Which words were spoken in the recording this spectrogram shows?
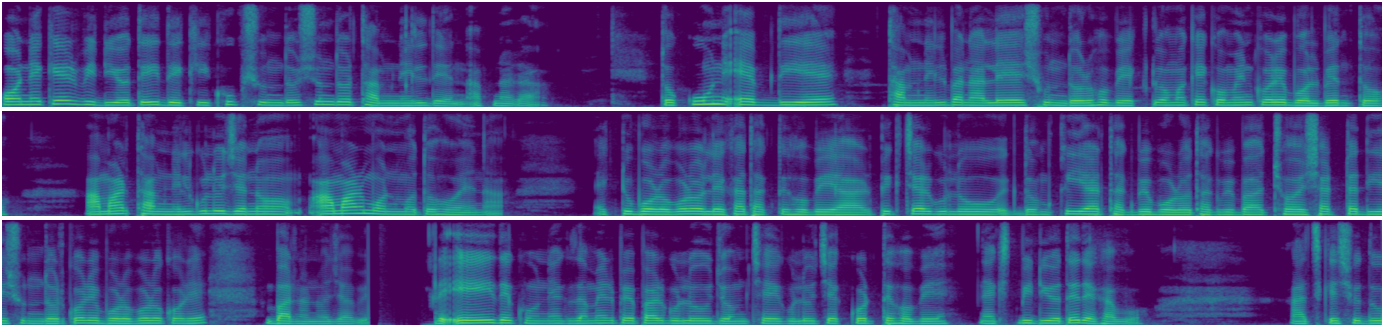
অনেকের ভিডিওতেই দেখি খুব সুন্দর সুন্দর থামনিল দেন আপনারা। তো কোন অ্যাপ দিয়ে থামনিল বানালে সুন্দর হবে একটু আমাকে কমেন্ট করে বলবেন তো। আমার থামনিলগুলো যেন আমার মন মতো হয় না। একটু বড় বড় লেখা থাকতে হবে আর পিকচারগুলো একদম ক্লিয়ার থাকবে, বড় থাকবে বা ছয় সাতটা দিয়ে সুন্দর করে, বড় বড় করে বানানো যাবে। এই দেখুন এক্সামের পেপারগুলো জমছে, এগুলো চেক করতে হবে। নেক্সট ভিডিওতে দেখাবো। আজকে শুধু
